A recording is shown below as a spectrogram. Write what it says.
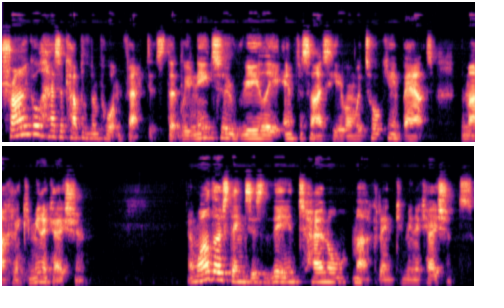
triangle has a couple of important factors that we need to really emphasize here when we're talking about the marketing communication. And one of those things is the internal marketing communications.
